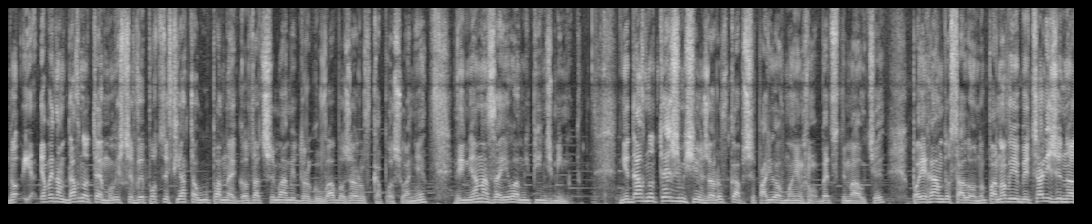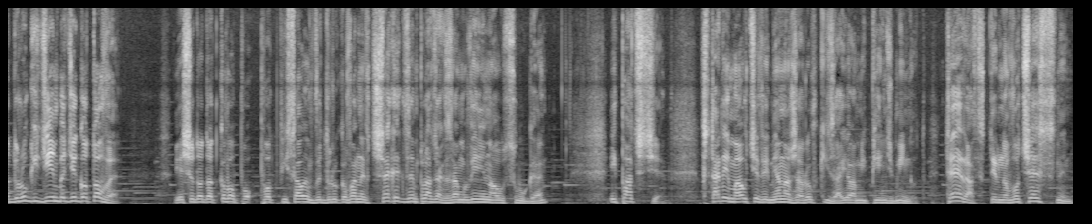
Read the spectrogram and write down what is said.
No, ja, ja pamiętam dawno temu, jeszcze w epoce Fiata łupanego, zatrzymała mnie drogowa, bo żarówka poszła, nie? Wymiana zajęła mi 5 minut. Niedawno też mi się żarówka przepaliła w moim obecnym aucie. Pojechałem do salonu, panowie obiecali, że na drugi dzień będzie gotowe. Jeszcze dodatkowo po podpisałem wydrukowane w trzech egzemplarzach zamówienie na usługę. I patrzcie, w starym aucie wymiana żarówki zajęła mi 5 minut. Teraz w tym nowoczesnym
